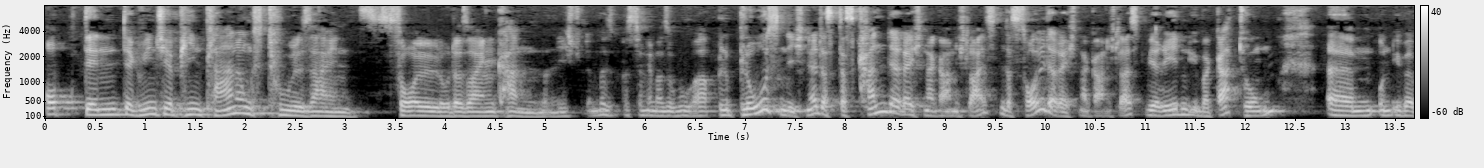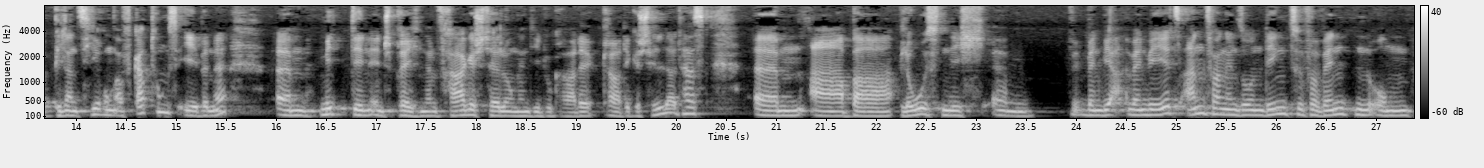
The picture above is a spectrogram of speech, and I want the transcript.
ob denn der Green GRP ein Planungstool sein soll oder sein kann. Und ich muss dann immer so, bloß nicht, ne? Das, das kann der Rechner gar nicht leisten, das soll der Rechner gar nicht leisten. Wir reden über Gattung ähm, und über Bilanzierung auf Gattungsebene ähm, mit den entsprechenden Fragestellungen, die du gerade gerade geschildert hast. Ähm, aber bloß nicht, ähm, wenn wir wenn wir jetzt anfangen, so ein Ding zu verwenden, um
